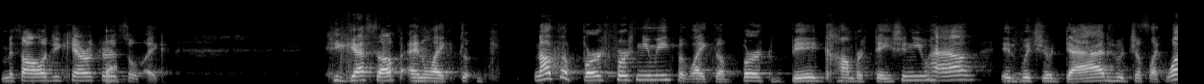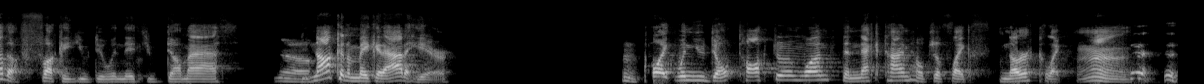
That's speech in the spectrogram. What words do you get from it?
mythology characters. Yeah. So like, he gets up and like, th- not the first person you meet, but like the first big conversation you have is with your dad, who's just like, "Why the fuck are you doing this, you dumbass?" no. You're not gonna make it out of here. Hmm. Like when you don't talk to him once, the next time he'll just like snark, like "Mm."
